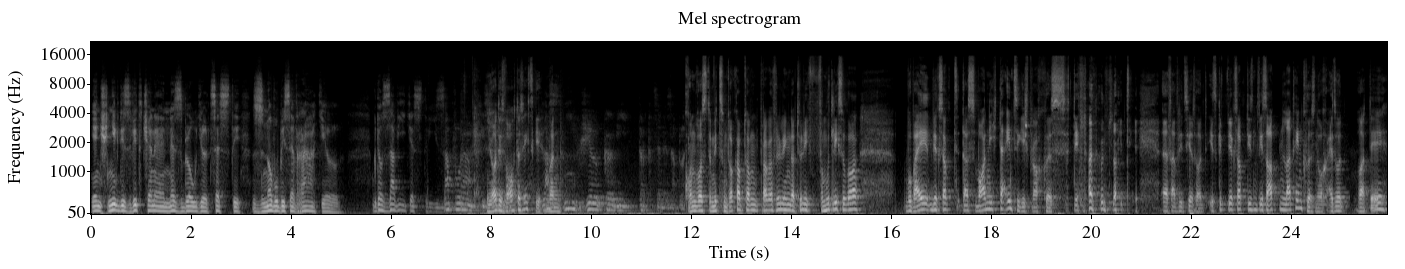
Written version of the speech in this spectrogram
jenž nikdy z vytčené nezbloudil cesty, znovu by se vrátil. Ja, das war auch der 60. Man kann was damit zum Tag gehabt haben, Prager Frühling, natürlich, vermutlich sogar. Wobei, wie gesagt, das war nicht der einzige Sprachkurs, den Land und Leute äh, fabriziert hat. Es gibt, wie gesagt, diesen besagten Lateinkurs noch. Also, warte,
